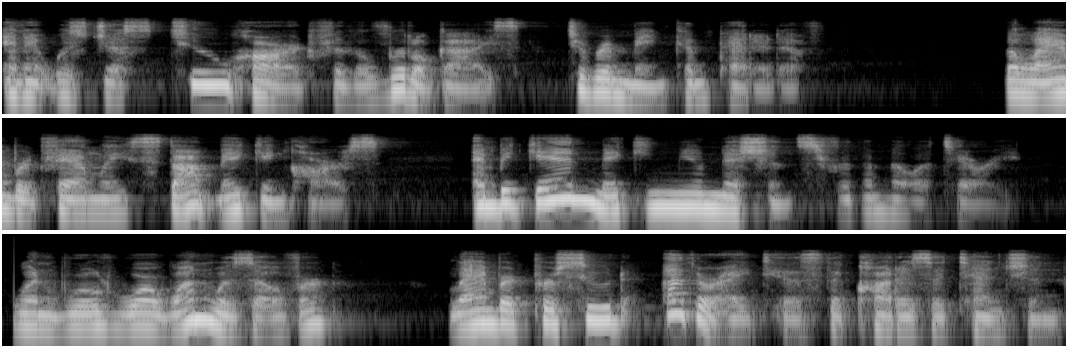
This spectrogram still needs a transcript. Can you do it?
and it was just too hard for the little guys to remain competitive the Lambert family stopped making cars and began making munitions for the military. When World War I was over, Lambert pursued other ideas that caught his attention,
